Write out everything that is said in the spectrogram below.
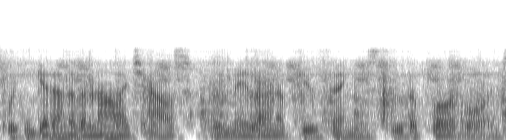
If we can get under the knowledge house, we may learn a few things through the floorboards.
